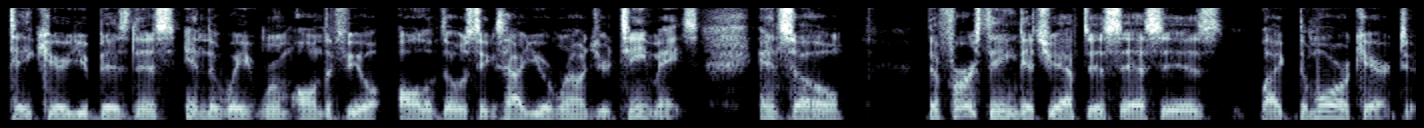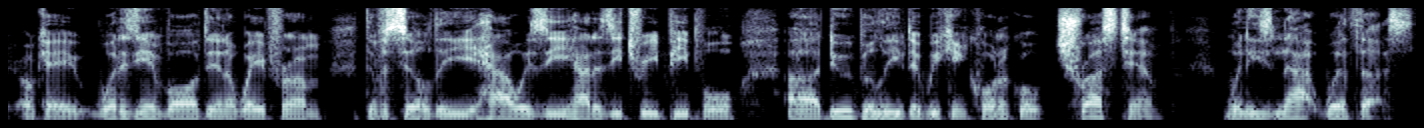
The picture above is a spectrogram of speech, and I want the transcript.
take care of your business in the weight room, on the field, all of those things? How you around your teammates? And so the first thing that you have to assess is like the moral character. Okay, what is he involved in away from the facility? How is he? How does he treat people? Uh, do we believe that we can quote unquote trust him when he's not with us?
